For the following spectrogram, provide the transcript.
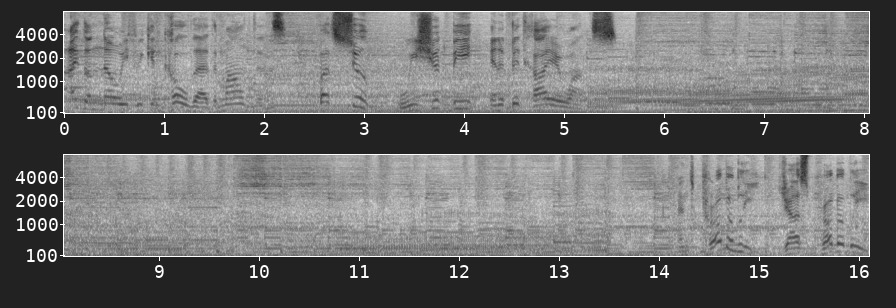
I don't know if we can call that the mountains, but soon we should be in a bit higher ones. And probably, just probably,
